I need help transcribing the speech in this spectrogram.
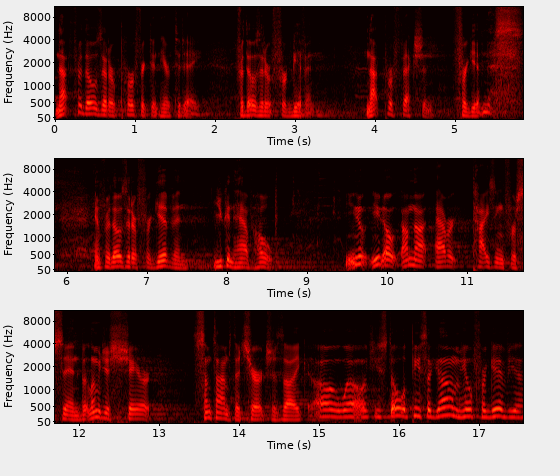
Not for those that are perfect in here today, for those that are forgiven. Not perfection, forgiveness. And for those that are forgiven, you can have hope. You know, you know, I'm not advertising for sin, but let me just share. Sometimes the church is like, oh, well, if you stole a piece of gum, he'll forgive you.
